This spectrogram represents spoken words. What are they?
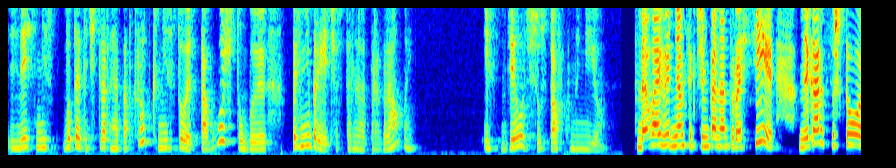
здесь не, вот эта четвертая подкрутка не стоит того, чтобы пренебречь остальной программой и сделать всю ставку на нее. Давай вернемся к чемпионату России. Мне кажется, что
